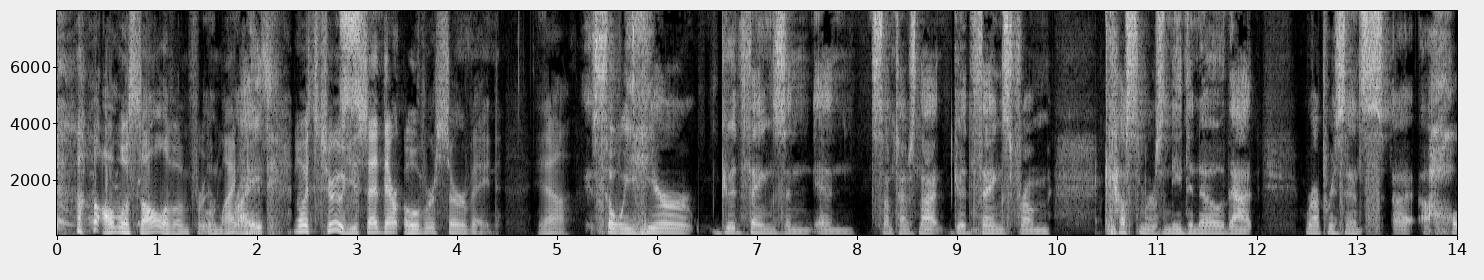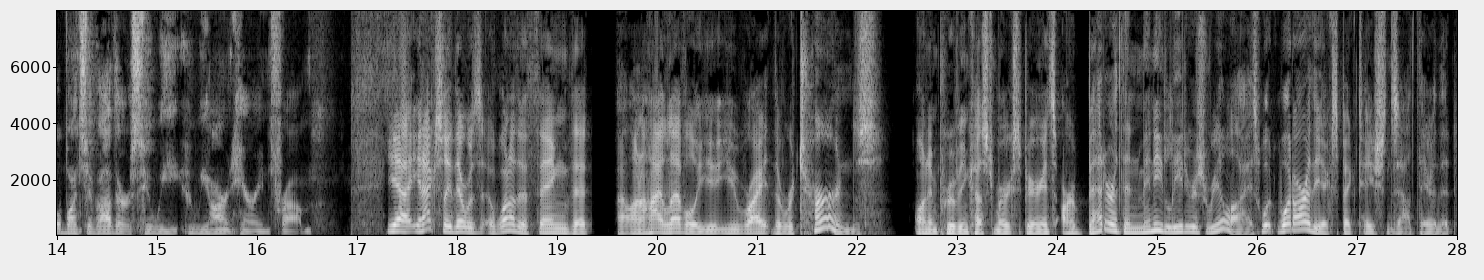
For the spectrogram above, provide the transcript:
Almost all of them for in my right? case. No it's true. You said they're over surveyed yeah. So we hear good things and and sometimes not good things from customers and need to know that represents a, a whole bunch of others who we who we aren't hearing from yeah, and actually, there was one other thing that uh, on a high level, you, you write the returns on improving customer experience are better than many leaders realize. What what are the expectations out there that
